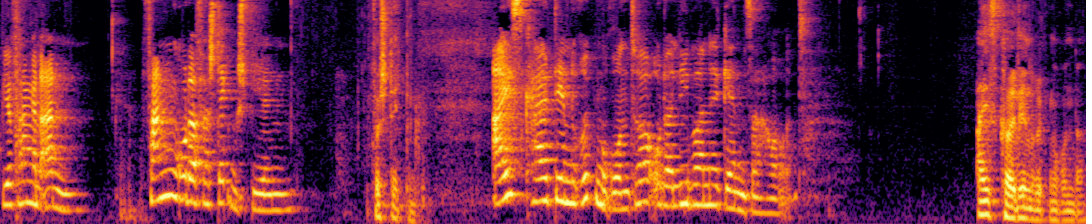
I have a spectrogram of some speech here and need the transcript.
wir fangen an. Fangen oder Verstecken spielen? Verstecken. Eiskalt den Rücken runter oder lieber eine Gänsehaut? Eiskalt den Rücken runter.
